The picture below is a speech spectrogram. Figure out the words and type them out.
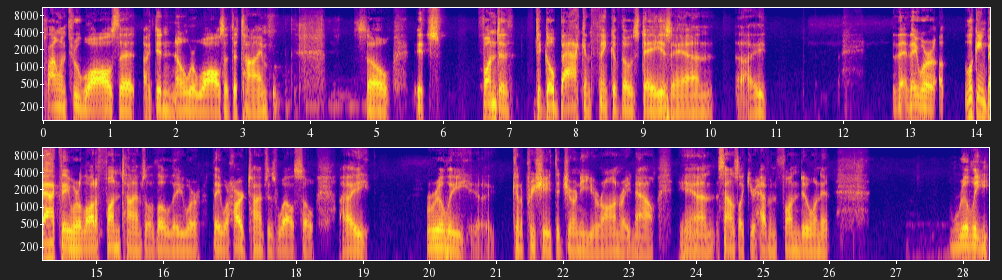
plowing through walls that I didn't know were walls at the time. So it's fun to to go back and think of those days and I they, they were looking back they were a lot of fun times although they were they were hard times as well so I really uh, can appreciate the journey you're on right now and sounds like you're having fun doing it really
